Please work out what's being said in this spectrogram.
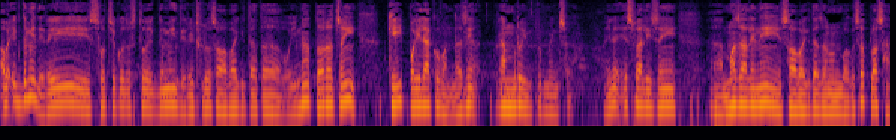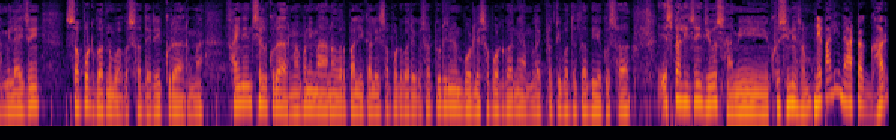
अब एकदमै धेरै सोचेको जस्तो एकदमै धेरै ठूलो सहभागिता त होइन तर चाहिँ केही पहिलाको भन्दा चाहिँ राम्रो इम्प्रुभमेन्ट छ। होइन यसपालि चाहिँ मजाले नै सहभागिता जनाउनु भएको छ प्लस हामीलाई चाहिँ सपोर्ट गर्नुभएको छ धेरै कुराहरूमा। फाइनेन्सियल कुराहरूमा पनि महानगरपालिकाले सपोर्ट गरेको छ टुरिज्म बोर्डले सपोर्ट गर्ने हामीलाई प्रतिबद्धता दिएको छ। यसपालि चाहिँ जे होस् हामी खुसी नै छौँ। नेपाली नाटक घर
